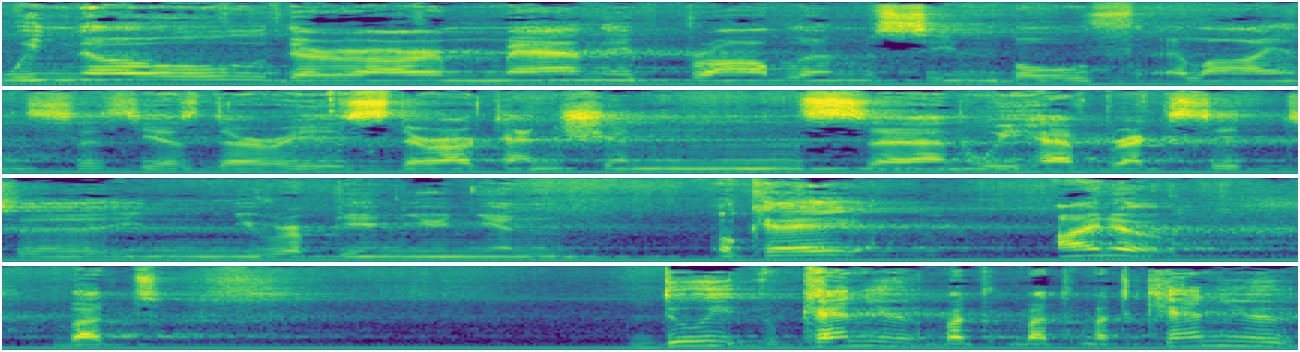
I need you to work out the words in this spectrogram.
we know there are many problems in both alliances. Yes, there is. There are tensions, and we have Brexit uh, in European Union. Okay, I know, but do you, can you? But but but can you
